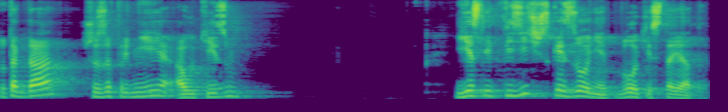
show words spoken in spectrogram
то тогда шизофрения, аутизм, если в физической зоне блоки стоят,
